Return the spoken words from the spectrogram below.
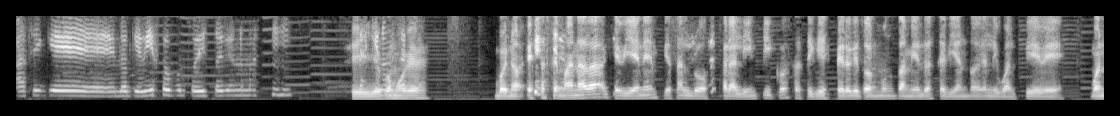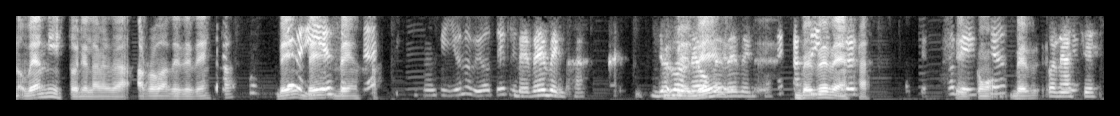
Así que lo que vi fue por tu historia nomás. Sí, que yo no como que Bueno, esta semana que viene empiezan los Paralímpicos, así que espero que todo el mundo también lo esté viendo, al igual que ve. Bueno, vean mi historia, la verdad. Arroba bebebenja. Bebebenja. Como que yo no veo tele. Bebé Benja. Yo lo Bebé- leo Bebé Benja. Así, Bebebenja. creo Sí, como ya. bebe- Con H.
